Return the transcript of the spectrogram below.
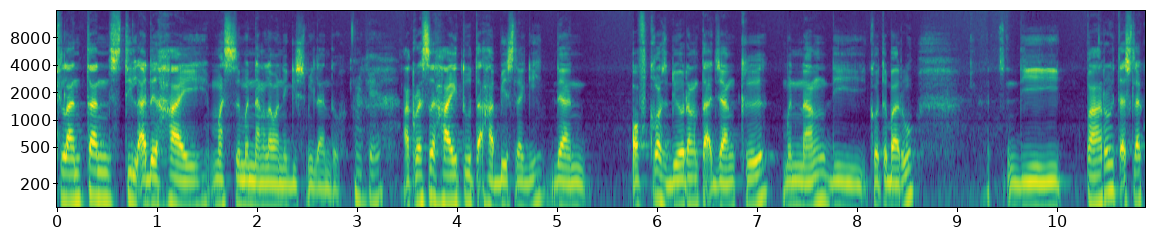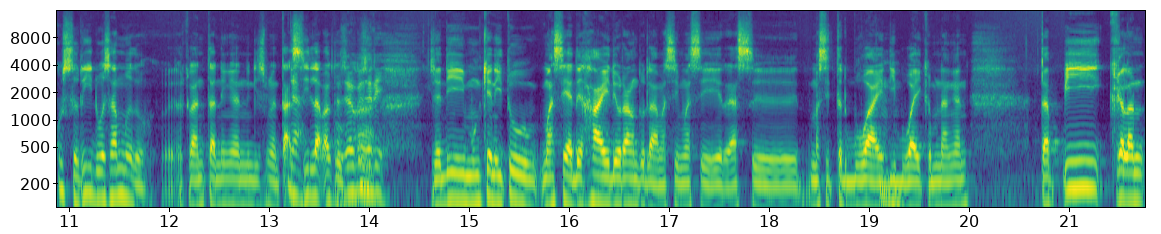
Kelantan still ada high masa menang lawan Negeri Sembilan tu. Okay. Aku rasa high tu tak habis lagi dan of course dia orang tak jangka menang di Kota Baru di Paruh tak silap aku seri dua sama tu Kelantan dengan Negeri Sembilan tak ya, silap aku, aku seri. Ha. jadi mungkin itu masih ada high dia orang tu lah masih masih rasa masih terbuai hmm. dibuai kemenangan tapi kalau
